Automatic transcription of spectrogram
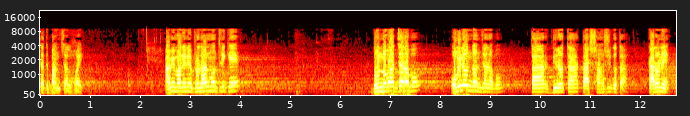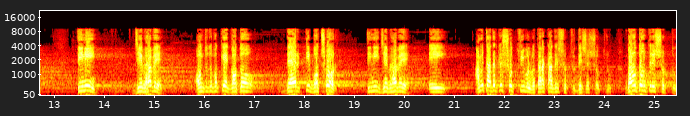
যাতে বানচাল হয়। আমি মাননীয় প্রধানমন্ত্রীকে ধন্যবাদ জানাব, অভিনন্দন জানাব তার দৃঢ়তা, তার সাহসিকতা কারণে তিনি যেভাবে অন্ততপক্ষে গত দেড়টি বছর তিনি যেভাবে এই, আমি তাদেরকে শত্রু বলব, তারা কাদের শত্রু? দেশের শত্রু, গণতন্ত্রের শত্রু।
